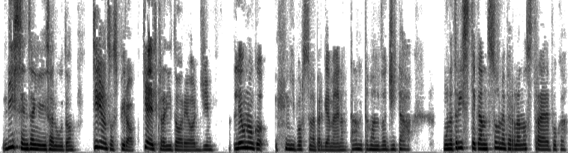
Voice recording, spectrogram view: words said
Disse in segno di saluto. Tyrion sospirò. Chi è il traditore oggi? L'eunuco gli porse una pergamena. Tanta malvagità. Una triste canzone per la nostra epoca.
